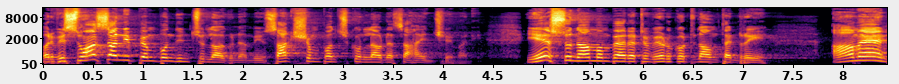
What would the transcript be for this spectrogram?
మరి విశ్వాసాన్ని పెంపొందించులాగున మేము సాక్ష్యం పంచుకునేలాగున సహాయం చేయమని. ఏసు నామం పేరట వేడుకుంటున్నాం తండ్రి. ఆమెన్.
